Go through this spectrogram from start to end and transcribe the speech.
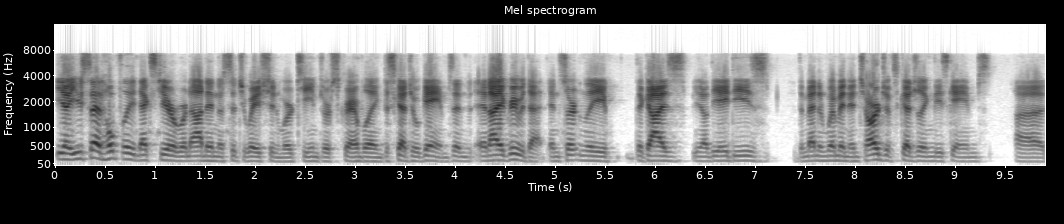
you know, you said hopefully next year we're not in a situation where teams are scrambling to schedule games, and and I agree with that. And certainly the guys, you know, the ADs, the men and women in charge of scheduling these games, uh,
